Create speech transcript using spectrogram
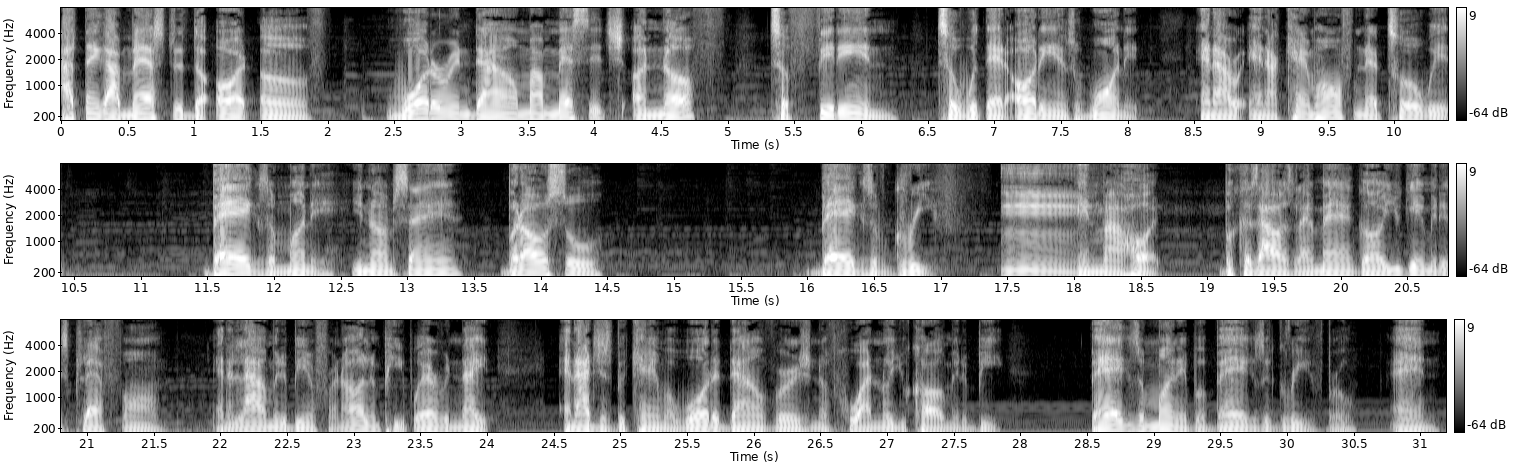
I think I mastered the art of watering down my message enough to fit in to what that audience wanted. And I and I came home from that tour with bags of money, you know what I'm saying? But also bags of grief Mm. in my heart because I was like, man, God, you gave me this platform and allowed me to be in front of all them people every night. And I just became a watered down version of who I know you called me to be. Bags of money, but bags of grief, bro. And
